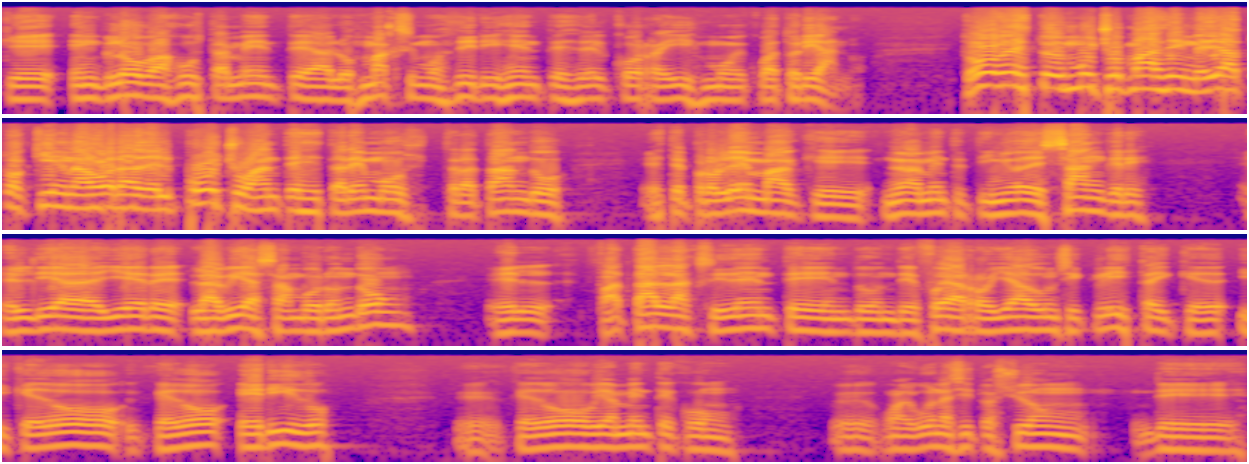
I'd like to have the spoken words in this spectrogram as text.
que engloba justamente a los máximos dirigentes del correísmo ecuatoriano. Todo esto y mucho más de inmediato aquí en la hora del pocho. Antes estaremos tratando este problema que nuevamente tiñó de sangre el día de ayer eh, la vía San Borondón, el fatal accidente en donde fue arrollado un ciclista y, y quedó, herido, eh, quedó obviamente eh, con alguna situación de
